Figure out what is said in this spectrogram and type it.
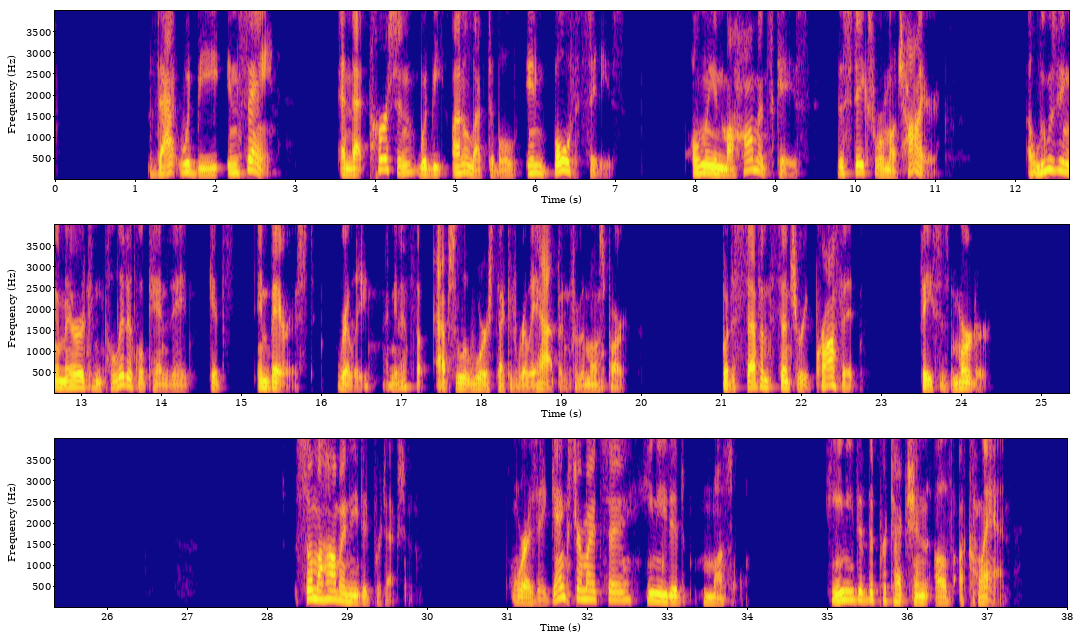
That would be insane. And that person would be unelectable in both cities. Only in Muhammad's case, the stakes were much higher. A losing American political candidate gets embarrassed, really. I mean, that's the absolute worst that could really happen for the most part. But a 7th century prophet faces murder. So Muhammad needed protection. Or as a gangster might say, he needed muscle. He needed the protection of a clan.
